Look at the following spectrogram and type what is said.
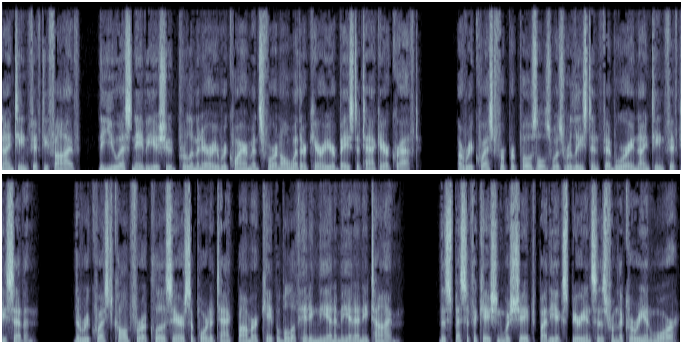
1955, the U.S. Navy issued preliminary requirements for an all-weather carrier-based attack aircraft. A request for proposals was released in February 1957. The request called for a close air support attack bomber capable of hitting the enemy at any time. The specification was shaped by the experiences from the Korean War,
